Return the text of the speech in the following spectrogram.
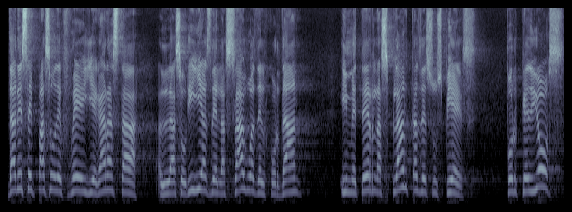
dar ese paso de fe y llegar hasta las orillas de las aguas del Jordán y meter las plantas de sus pies, porque Dios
